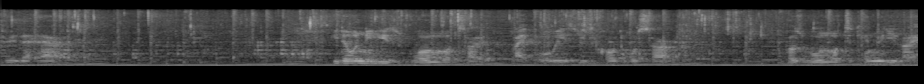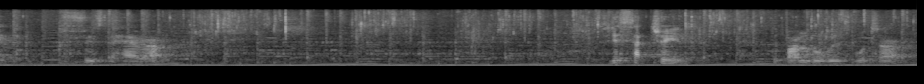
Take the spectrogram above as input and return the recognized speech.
through the hair. You don't want to use warm water, like always use cold water, because warm water can really like frizz the hair out. So just saturate the bundle with water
